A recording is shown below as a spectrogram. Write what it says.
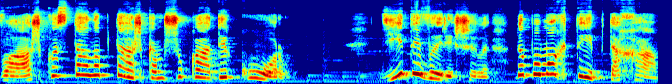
Важко стало пташкам шукати корм. Діти вирішили допомогти птахам.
